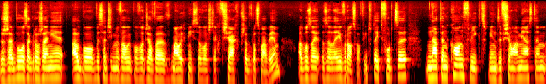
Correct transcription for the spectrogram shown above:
że było zagrożenie albo wysadzimy wały powodziowe w małych miejscowościach, wsiach przed Wrocławiem, albo zaleje Wrocław. I tutaj twórcy na ten konflikt między wsią a miastem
